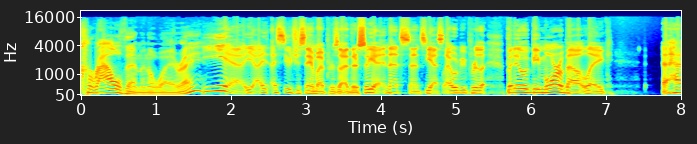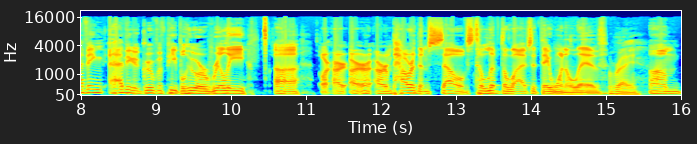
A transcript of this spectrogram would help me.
corral them in a way, right? Yeah, yeah, I, I see what you're saying by preside there. So yeah, in that sense, yes, I would be preside, but it would be more about like having having a group of people who are really uh, are, are, empowered themselves to live the lives that they want to live. Right. Um,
